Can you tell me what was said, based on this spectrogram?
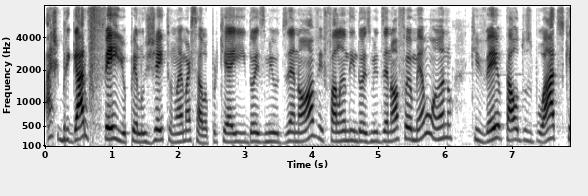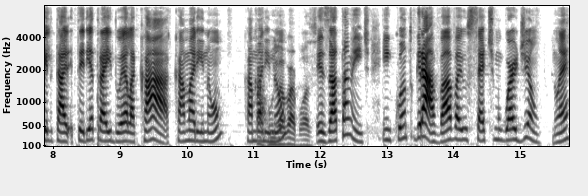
acho que brigaram feio pelo jeito, não é, Marcelo? Porque aí 2019, falando em 2019, foi o mesmo ano que veio o tal dos boatos que ele teria traído ela com a, com a Marinão. Com a Marinão. Barbosa. Exatamente. Enquanto gravava aí o sétimo Guardião, não é?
